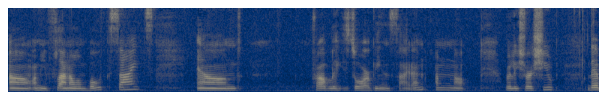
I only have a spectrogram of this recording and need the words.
um, I mean flannel on both sides and probably Zorb inside. I'm, I'm not really sure. She, the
